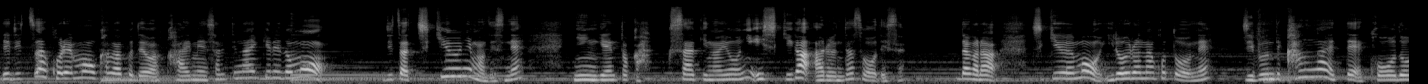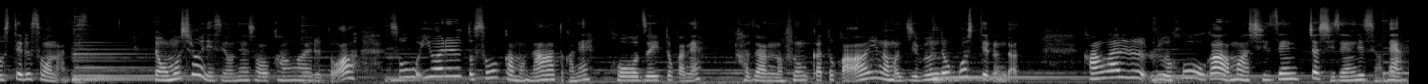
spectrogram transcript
で実はこれも科学では解明されてないけれども実は地球にもですね人間とか草木のように意識があるんだそうです。だから地球もいろいろなことをね自分で考えて行動してるそうなんです。で面白いですよねそう考えるとあそう言われるとそうかもなとかね洪水とかね火山の噴火とかああいうのも自分で起こしてるんだって考える方がまあ自然っちゃ自然ですよね。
